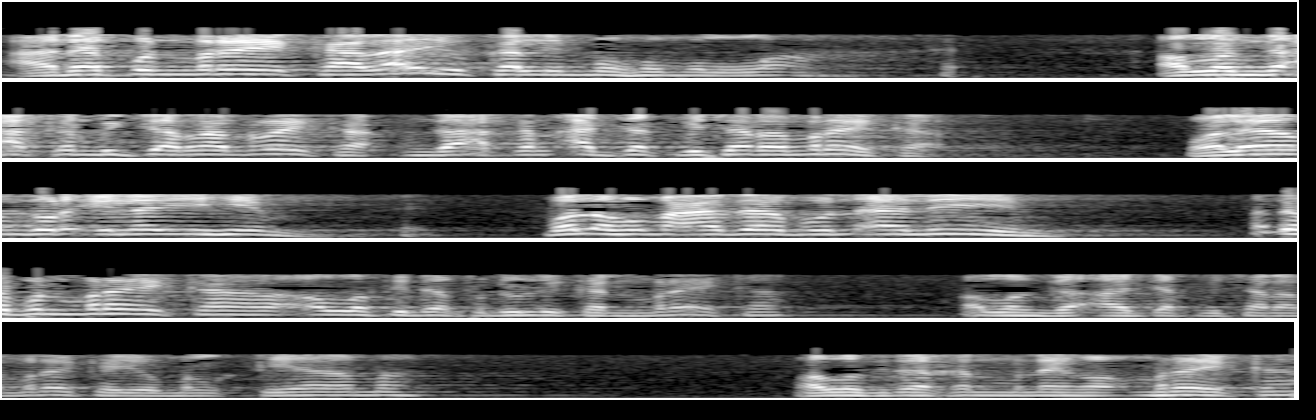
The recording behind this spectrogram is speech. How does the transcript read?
Adapun mereka la yukallimuhumullah Allah nggak akan bicara mereka, nggak akan ajak bicara mereka. Wala yanzur ilaihim, walahum adzabun alim. Adapun mereka, Allah tidak pedulikan mereka. Allah nggak ajak bicara mereka yaumul qiyamah. Allah tidak akan menengok mereka.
